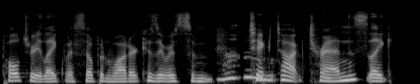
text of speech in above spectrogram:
poultry like with soap and water? Because there was some Oh, TikTok trends like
